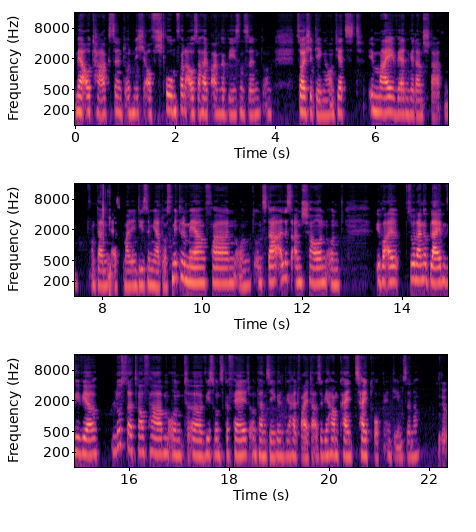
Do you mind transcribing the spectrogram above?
mehr autark sind und nicht auf Strom von außerhalb angewiesen sind und solche Dinge. Und jetzt im Mai werden wir dann starten und dann erstmal in diesem Jahr durchs Mittelmeer fahren und uns da alles anschauen und überall so lange bleiben, wie wir Lust darauf haben und äh, wie es uns gefällt und dann segeln wir halt weiter. Also wir haben keinen Zeitdruck in dem Sinne. Ja.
